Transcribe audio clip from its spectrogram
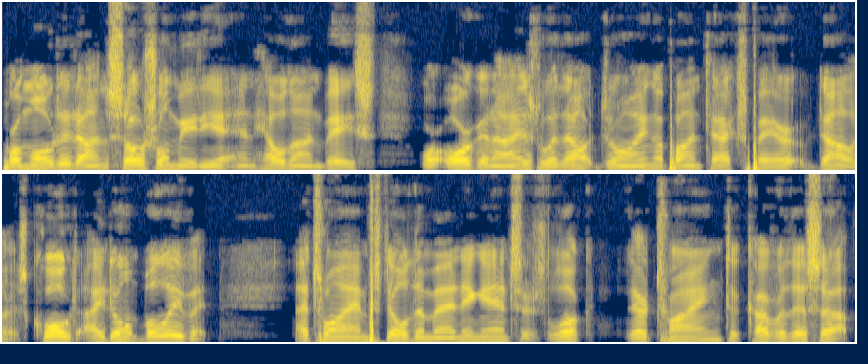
promoted on social media and held on base were organized without drawing upon taxpayer dollars. Quote, I don't believe it. That's why I'm still demanding answers. Look, they're trying to cover this up.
